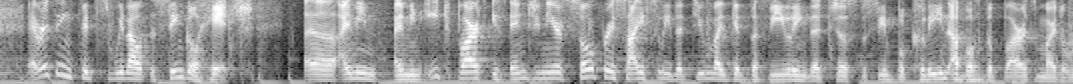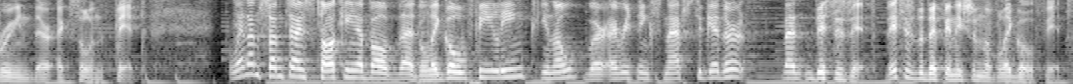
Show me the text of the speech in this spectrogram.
Everything fits without a single hitch, uh, I mean, I mean, each part is engineered so precisely that you might get the feeling that just a simple cleanup of the parts might ruin their excellent fit. When I'm sometimes talking about that Lego feeling, you know, where everything snaps together, then this is it. This is the definition of Lego fit.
